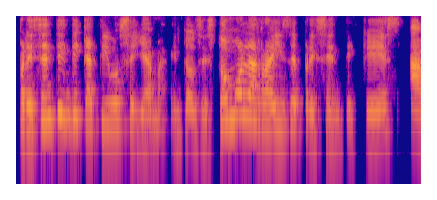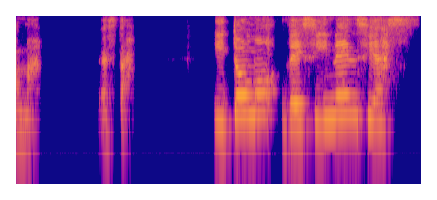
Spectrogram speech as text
presente indicativo se llama, entonces tomo la raíz de presente, que es ama, ya está. Y tomo desinencias.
